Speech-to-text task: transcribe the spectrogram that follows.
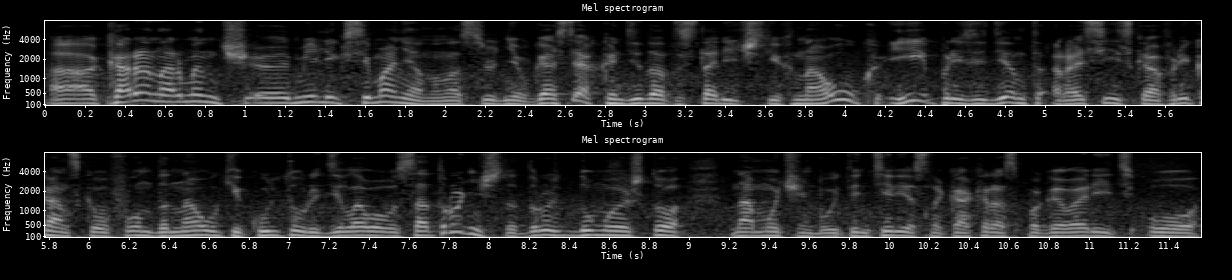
да. А, Карен Арменович э, Милик Симонян у нас сегодня в гостях, кандидат исторических наук и президент Российско-Африканского фонда науки, культуры, делового сотрудничества. Думаю, что нам очень будет интересно как раз поговорить о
